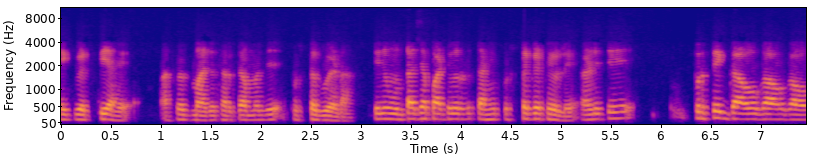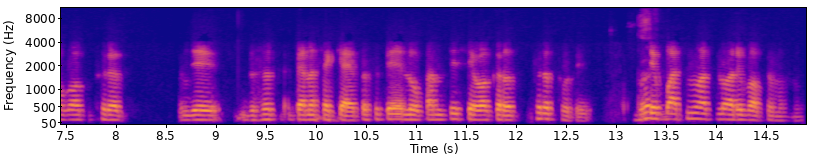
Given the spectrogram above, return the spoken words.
एक व्यक्ती आहे. असंच माझ्यासारखा म्हणजे पुस्तक वेडा. त्याने उंटाच्या पाठीवर काही पुस्तके ठेवले आणि ते प्रत्येक गावोगाव गावोगाव फिरत म्हणजे जसं त्यांना शक्य आहे तसं ते लोकांची सेवा करत फिरत होते. ते बातमी वाचलो अरे बापरे म्हणून.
